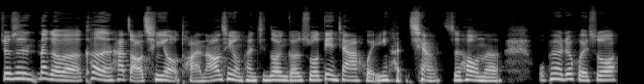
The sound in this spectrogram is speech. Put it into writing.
就是那个客人他找亲友团，然后亲友团其中一个说店家回应很呛，之后呢，我朋友就回说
